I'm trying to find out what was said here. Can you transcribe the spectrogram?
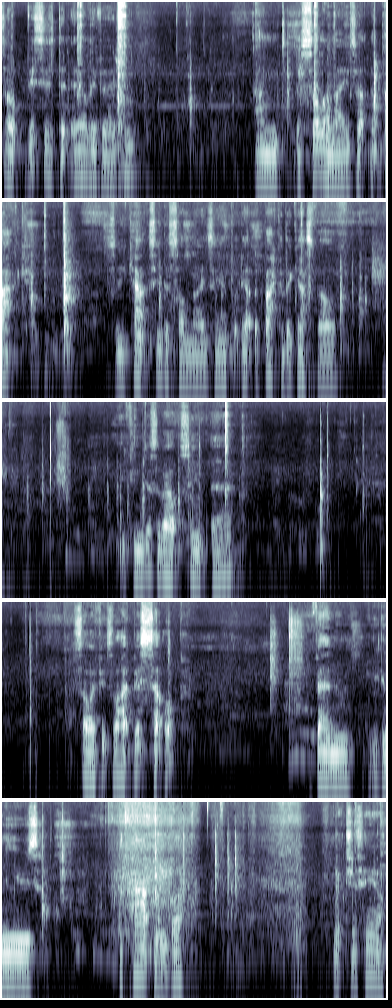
so this is the early version and the solenoids are at the back. So you can't see the solenoids here but they're at the back of the gas valve. You can just about see it there. So if it's like this setup then you're going to use the part number which is here.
